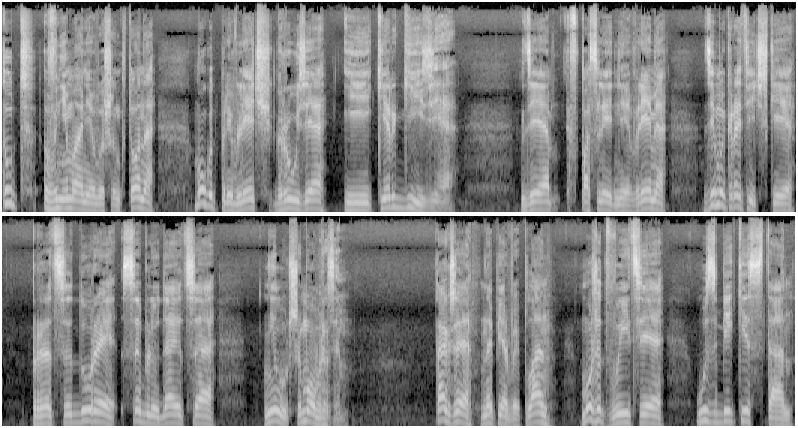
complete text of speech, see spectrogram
Тут внимание Вашингтона могут привлечь Грузия и Киргизия, где в последнее время демократические процедуры соблюдаются не лучшим образом. Также на первый план может выйти Узбекистан,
